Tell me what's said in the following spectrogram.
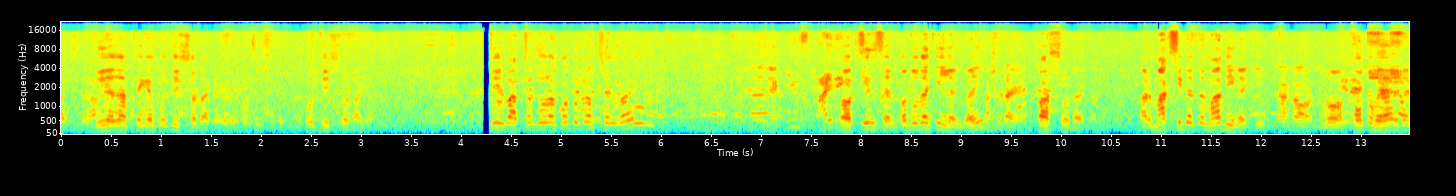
আচ্ছা দুই হাজার থেকে পঁচিশশো টাকা পঁচিশশো টাকা। জির বাচ্চা জোড়া কত চাচ্ছেন ভাই? কিনছেন। কতটা কিনলেন ভাই? পাঁচশো টাকা। আর মাক্সিটাতে মাদি নাকি? ন কত ভাই? এটা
